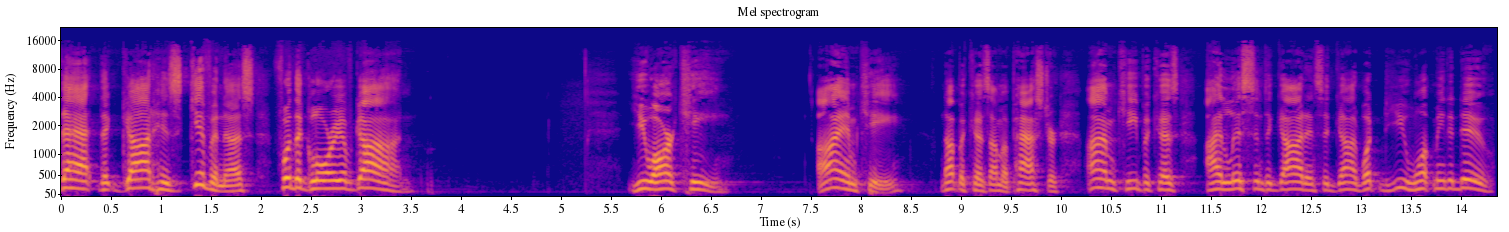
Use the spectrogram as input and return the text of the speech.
that that God has given us for the glory of God. You are key. I am key not because I'm a pastor. I'm key because I listened to God and said, God, what do you want me to do?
